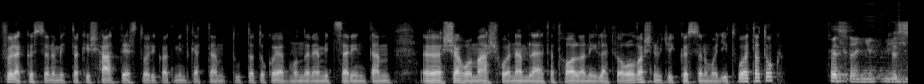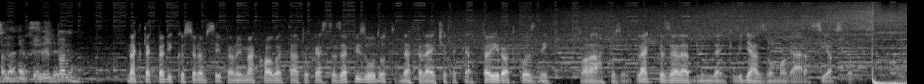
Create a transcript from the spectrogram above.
főleg köszönöm itt a kis háttérsztorikat, mindketten tudtatok olyat mondani, amit szerintem sehol máshol nem lehetett hallani, illetve olvasni, úgyhogy köszönöm, hogy itt voltatok. Köszönjük mi köszönjük szépen. Nektek pedig köszönöm szépen, hogy meghallgattátok ezt az epizódot, ne felejtsetek el feliratkozni, találkozunk legközelebb, mindenki vigyázzon magára, sziasztok!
